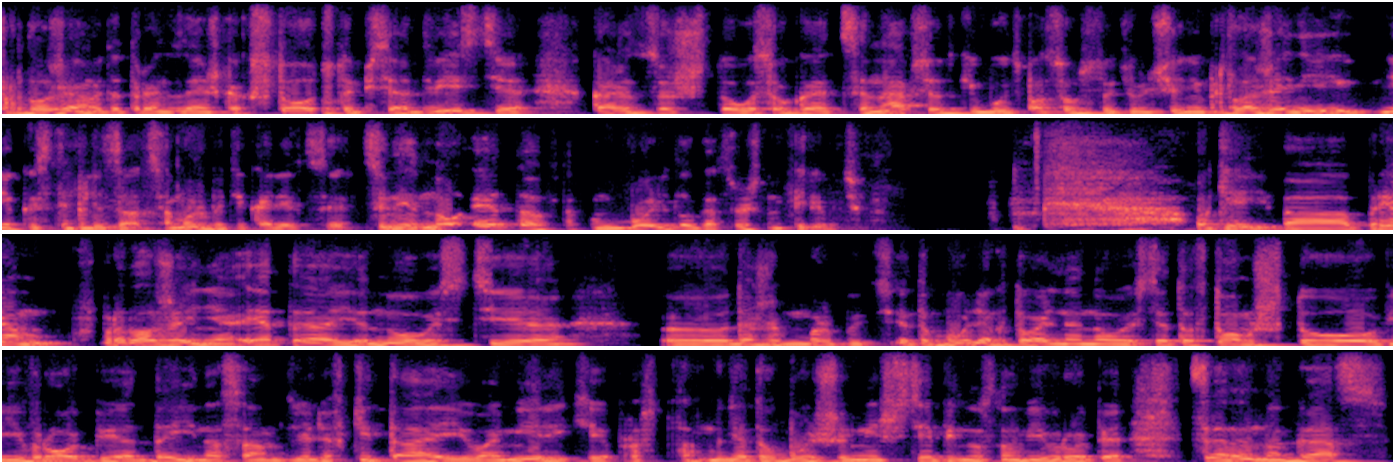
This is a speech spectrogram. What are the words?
продолжаем этот тренд, знаешь, как 100, 150, 200, кажется, что высокая цена все-таки будет способствовать увеличению предложения и некой стабилизации, а может быть и коррекции цены, но это в таком более долгосрочном периоде. Окей, а, прям в продолжение этой новости даже, может быть, это более актуальная новость, это в том, что в Европе, да и на самом деле в Китае в Америке, просто где-то в большей и меньшей степени, но в основном в Европе, цены на газ,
